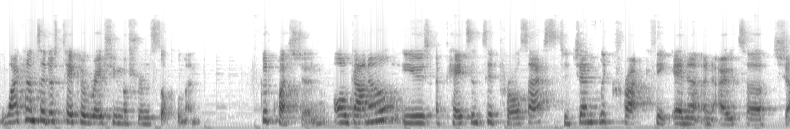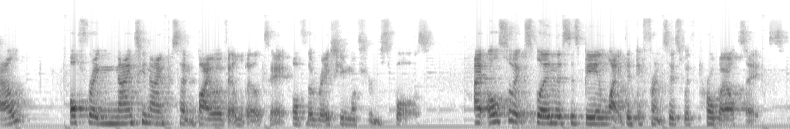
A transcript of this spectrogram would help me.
why can't I just take a reishi mushroom supplement? Good question. Organo use a patented process to gently crack the inner and outer shell, offering 99% bioavailability of the reishi mushroom spores. I also explain this as being like the differences with probiotics.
